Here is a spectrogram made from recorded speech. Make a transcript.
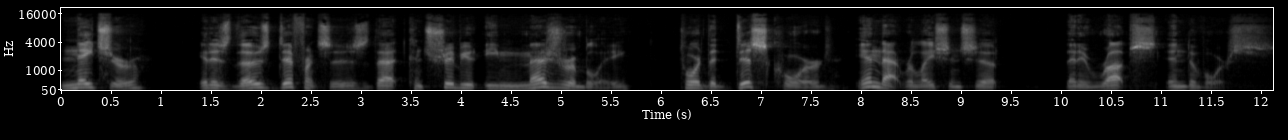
nature, it is those differences that contribute immeasurably toward the discord in that relationship that erupts in divorce.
